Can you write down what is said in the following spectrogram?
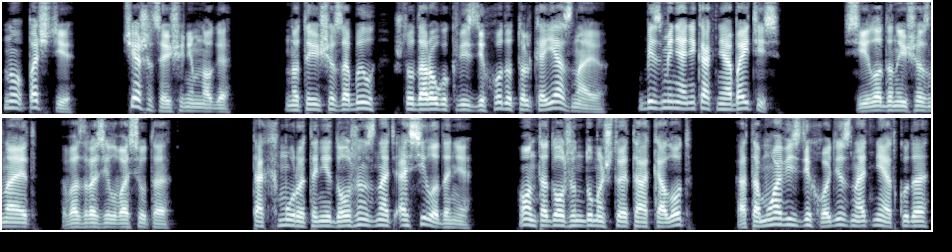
Ну, почти. Чешется еще немного. Но ты еще забыл, что дорогу к вездеходу только я знаю. Без меня никак не обойтись». «Силадан еще знает», — возразил Васюта. «Так хмурый-то не должен знать о Силадане. Он-то должен думать, что это околот, а тому о вездеходе знать неоткуда.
